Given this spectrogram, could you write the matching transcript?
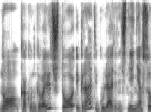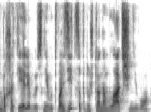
но, как он говорит, что играть, гулять они с ней не особо хотели с ней вот возиться, потому что она младше него.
